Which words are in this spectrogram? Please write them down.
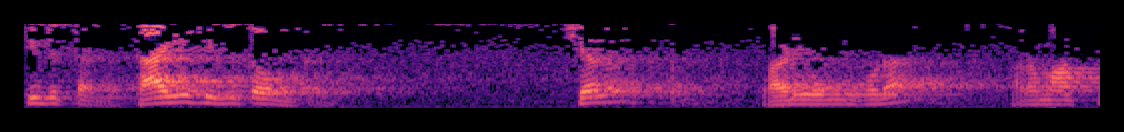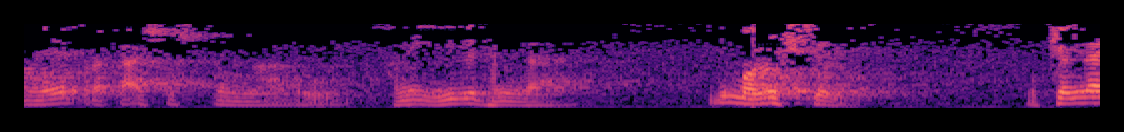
తిడుతాడు తాగి తిడుతూ ఉంటాడు. చలో వాడి ఎందు కూడా పరమాత్మయే ప్రకాశిస్తున్నాడు అని ఈ విధంగా. ఇది మనుష్యుడు. ముఖ్యంగా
